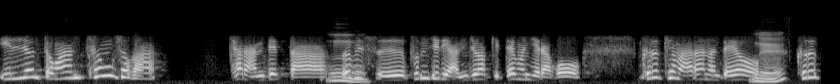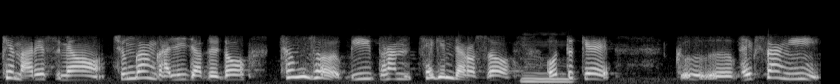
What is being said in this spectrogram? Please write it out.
1년 동안 청소가 잘 안 됐다. 음. 서비스 품질이 안 좋았기 때문이라고 그렇게 말하는데요. 네. 그렇게 말했으면 중간 관리자들도 청소 미반 책임자로서 음. 어떻게 그 백상이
